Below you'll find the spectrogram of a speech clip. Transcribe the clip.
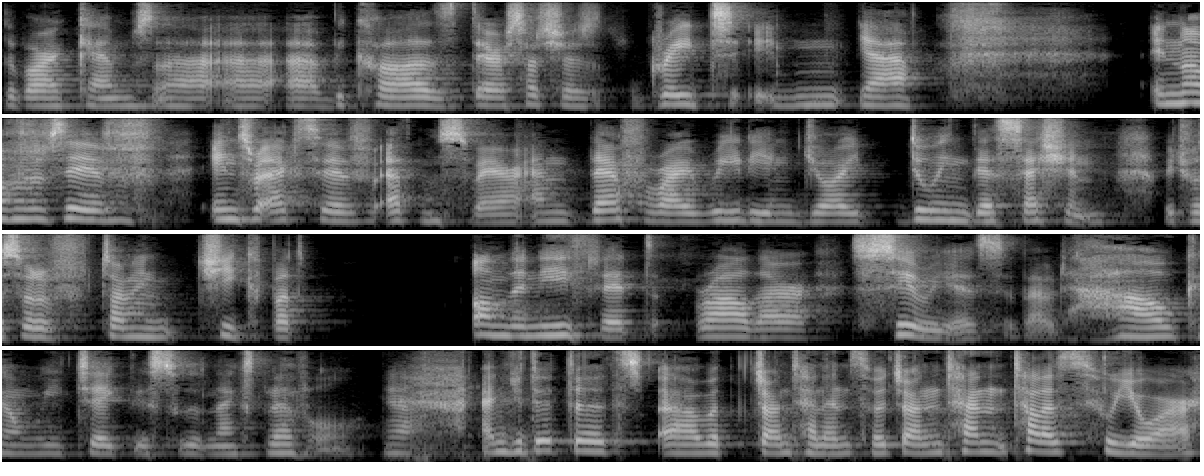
the bar camps uh, uh, uh, because they're such a great, in, yeah, innovative, interactive atmosphere, and therefore I really enjoyed doing this session, which was sort of tongue in cheek, but underneath it rather serious about how can we take this to the next level yeah and you did this uh, with jon tennant so john ten, tell us who you are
